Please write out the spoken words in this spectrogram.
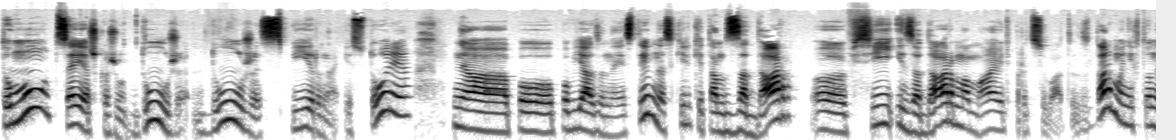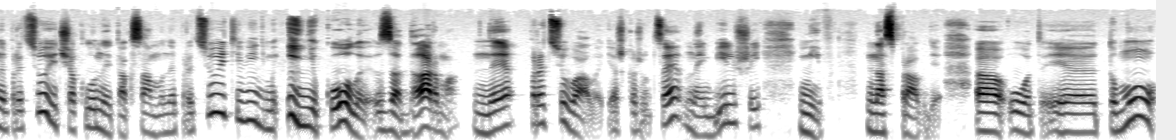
Тому це я ж кажу дуже дуже спірна історія. А, по- Пов'язана із тим, наскільки там задар е, всі і задарма мають працювати. Задарма ніхто не працює, чаклуни так само не працюють і відьми, і ніколи задарма не працювали. Я ж кажу, це найбільший міф. Насправді, Е, от е, тому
